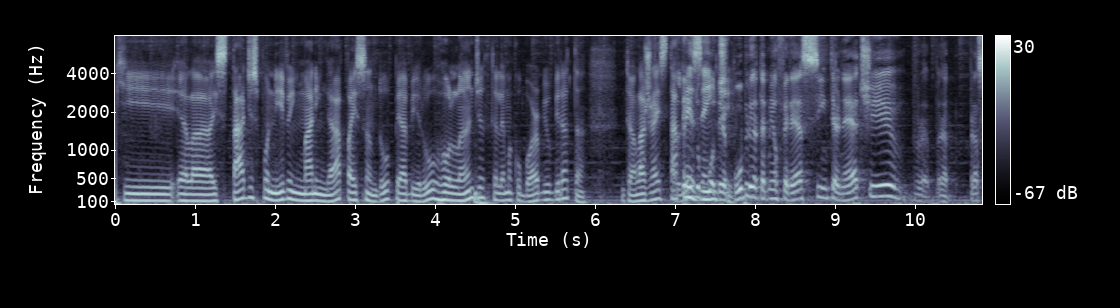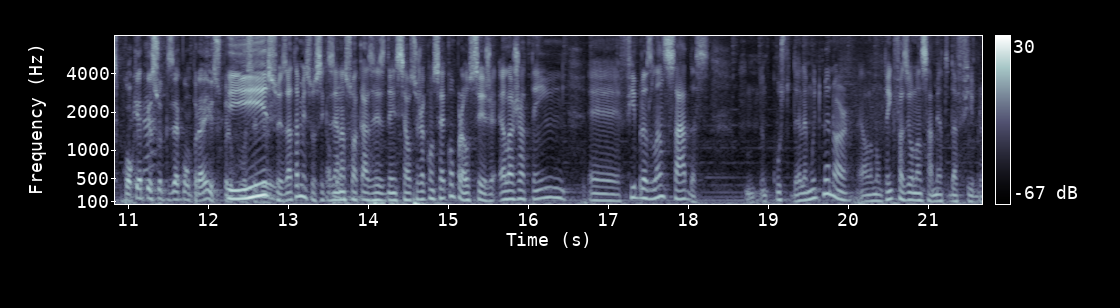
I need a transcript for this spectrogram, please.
que ela está disponível em Maringá, Paysandu, Peabiru, Rolândia, Telemaco Borba e Ubiratã. Então ela já está Além presente. do poder público, também oferece internet para qualquer pessoa que quiser comprar isso. você Isso, aí. exatamente. Se você Tá quiser bom. na sua casa residencial, você já consegue comprar. Ou seja, ela já tem é, fibras lançadas. O custo dela é muito menor. Ela não tem que fazer o lançamento da fibra.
